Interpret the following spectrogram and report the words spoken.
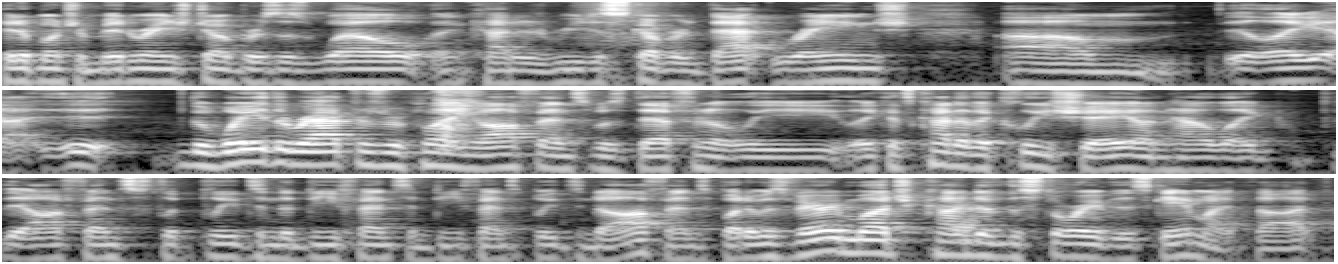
hit a bunch of mid range jumpers as well, and kind of rediscovered that range. Um, like it, the way the Raptors were playing offense was definitely like it's kind of a cliche on how like the offense bleeds into defense and defense bleeds into offense, but it was very much kind of the story of this game, I thought.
